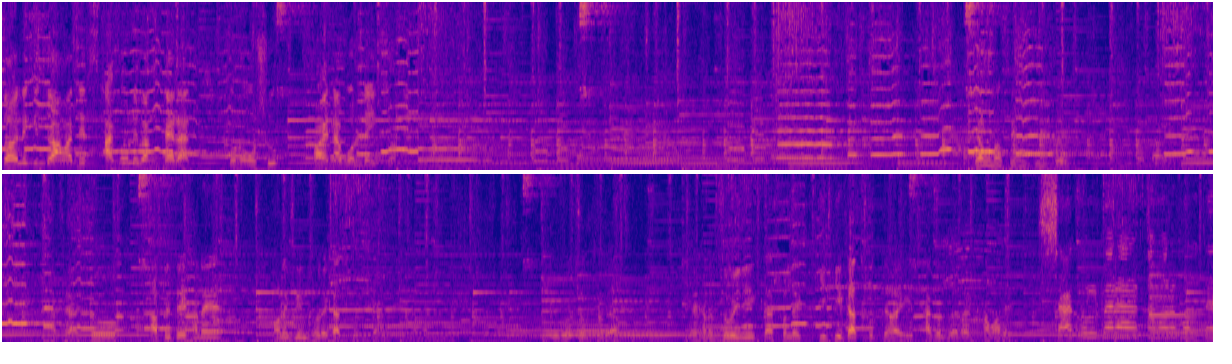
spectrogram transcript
তাহলে কিন্তু আমাদের ছাগল এবং ভেড়ার কোনো অসুখ হয় না বললেই চলে। কেমন আছেন আব্দুল ভাই আচ্ছা তো আপনি তো এখানে অনেকদিন ধরে কাজ করছেন। দুই বছর ধরে আছেন। এখানে দৈনিক আসলে কি কি কাজ করতে হয়? এই ছাগল বেড়ার খামারে? ছাগল বেড়ার খামার বলতে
